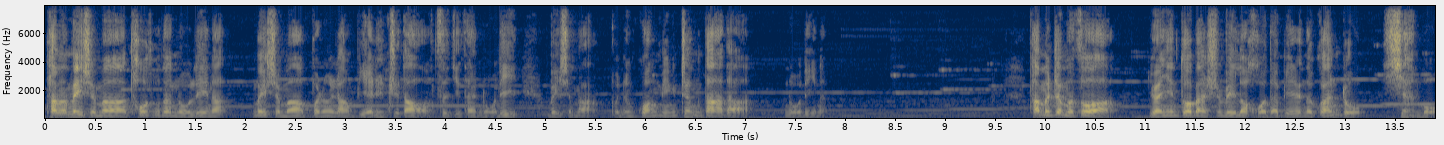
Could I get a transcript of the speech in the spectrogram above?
他们为什么偷偷的努力呢？为什么不能让别人知道自己在努力？为什么不能光明正大的努力呢？他们这么做，原因多半是为了获得别人的关注、羡慕、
